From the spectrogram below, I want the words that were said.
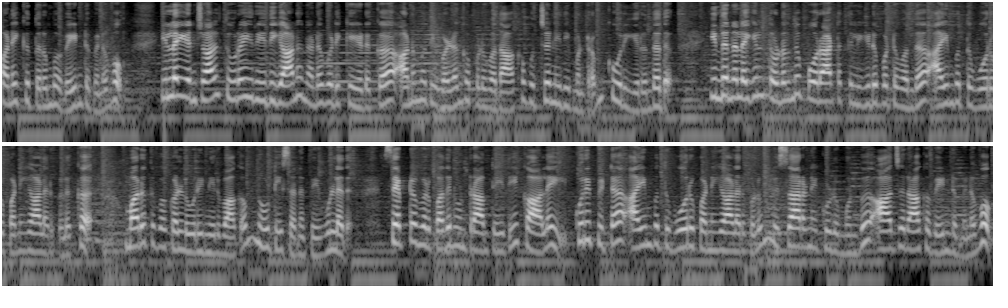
பணிக்கு திரும்ப வேண்டும் வேண்டும் எனவும். இல்லையென்றால் துறை ரீதியான நடவடிக்கை எடுக்க அனுமதி வழங்கப்படுவதாக உச்சநீதிமன்றம் கூறியிருந்தது. இந்த நிலையில் தொடர்ந்து போராட்டத்தில் ஈடுபட்டு வந்த ஐம்பத்து ஒரு பணியாளர்களுக்கு மருத்துவக் கல்லூரி நிர்வாகம் நோட்டீஸ் அனுப்பியுள்ளது. செப்டம்பர் பதினொன்றாம் தேதி காலை குறிப்பிட்ட ஐம்பத்து ஒரு பணியாளர்களும் விசாரணை குழு முன்பு ஆஜராக வேண்டும் எனவும்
